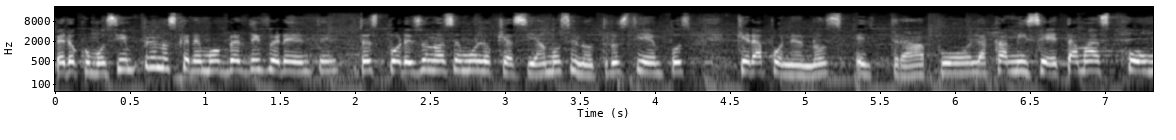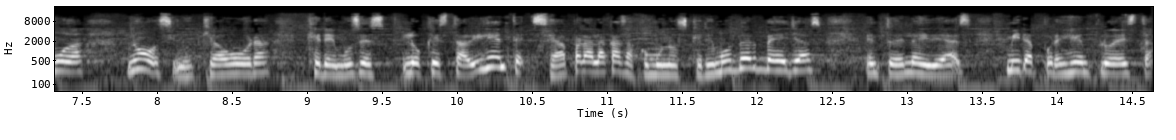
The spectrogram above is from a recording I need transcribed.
Pero como siempre nos queremos ver diferente, entonces por eso no hacemos lo que hacíamos en otros tiempos, que era ponernos el trapo, la camiseta más cómoda. No, sino que ahora queremos es lo que está vigente, sea para la casa, como nos queremos ver bellas, entonces la idea es, mira, por ejemplo, esta,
